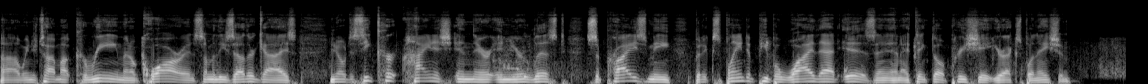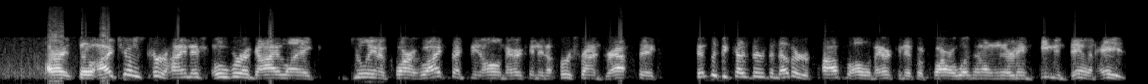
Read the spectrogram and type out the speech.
uh, when you're talking about Kareem and Okwara and some of these other guys, you know, to see Kurt Hinish in there in your list surprised me. But explain to people why that is, and, and I think they'll appreciate your explanation. All right, so I chose Kurt Hinish over a guy like Julian Okwara, who I expect to be an All American in a first round draft pick simply because there's another possible All American if Okwara wasn't on the Notre Dame team, and Daelin Hayes.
